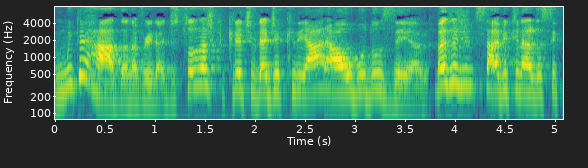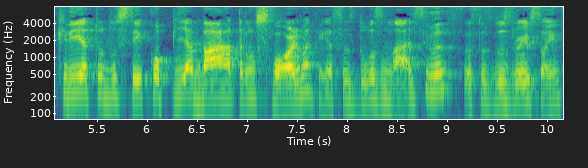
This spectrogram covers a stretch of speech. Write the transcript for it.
muito errada, na verdade. As pessoas acham que criatividade é criar algo do zero. Mas a gente sabe que nada se cria, tudo se copia, barra, transforma. Tem essas duas máximas, essas duas versões.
